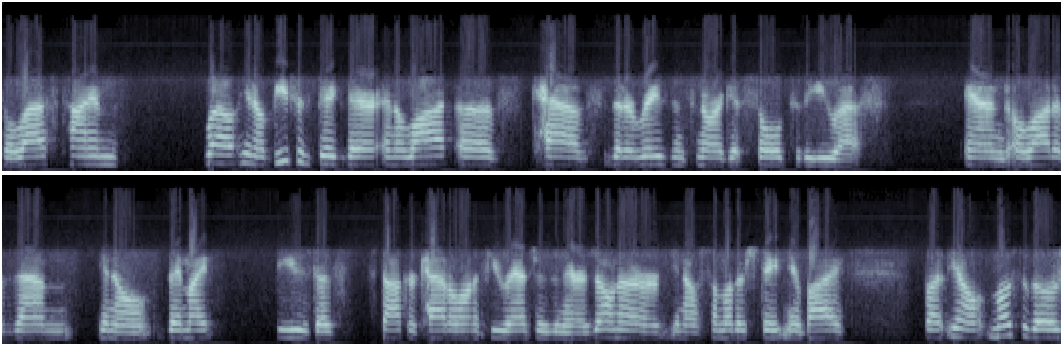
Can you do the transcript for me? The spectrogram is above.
the last time, well, you know, beef is big there, and a lot of calves that are raised in Sonora get sold to the U.S. And a lot of them, you know, they might be used as stock or cattle on a few ranches in Arizona or you know some other state nearby. But you know most of those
